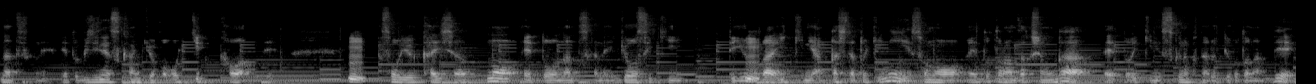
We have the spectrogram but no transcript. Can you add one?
なんですかね、えっと、ビジネス環境が大きく変わって、うんそういう会社の、えっと、なんですかね、業績っていうのが一気に悪化したときに、その、えっと、トランザクションが、えっと、一気に少なくなるっていうことなんで、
